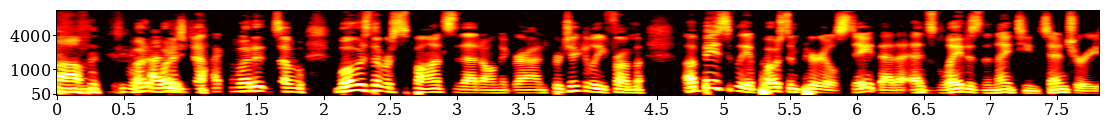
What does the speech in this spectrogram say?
um, what, what mean, a shock! What it, so, what was the response to that on the ground, particularly from uh, basically a post-imperial state that, as late as the 19th century,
